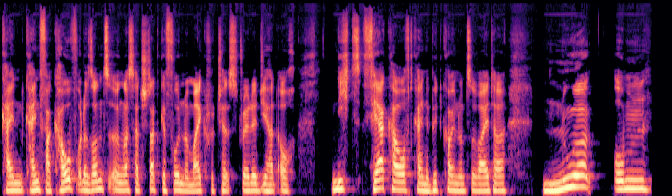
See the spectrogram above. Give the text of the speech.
kein, kein Verkauf oder sonst irgendwas hat stattgefunden und MicroStrategy hat auch nichts verkauft, keine Bitcoin und so weiter. Nur um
